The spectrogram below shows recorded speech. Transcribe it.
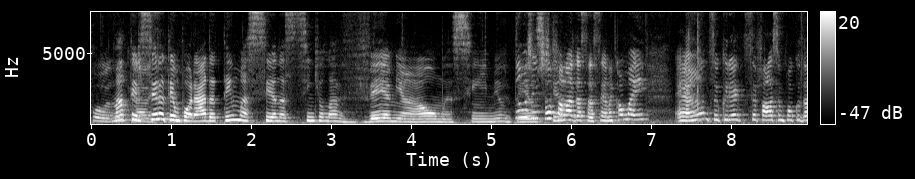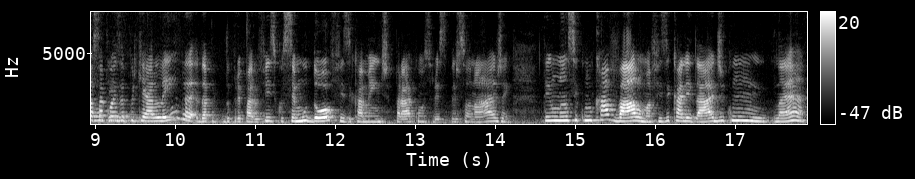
pô. Na terceira temporada tem uma cena assim que eu lavei a minha alma, assim, meu Deus. Não, a gente vai falar dessa cena, calma aí. É, antes eu queria que você falasse um pouco dessa coisa, porque além da- da- do preparo físico, você mudou fisicamente pra construir esse personagem. Tem um lance com cavalo, uma fisicalidade com, né,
